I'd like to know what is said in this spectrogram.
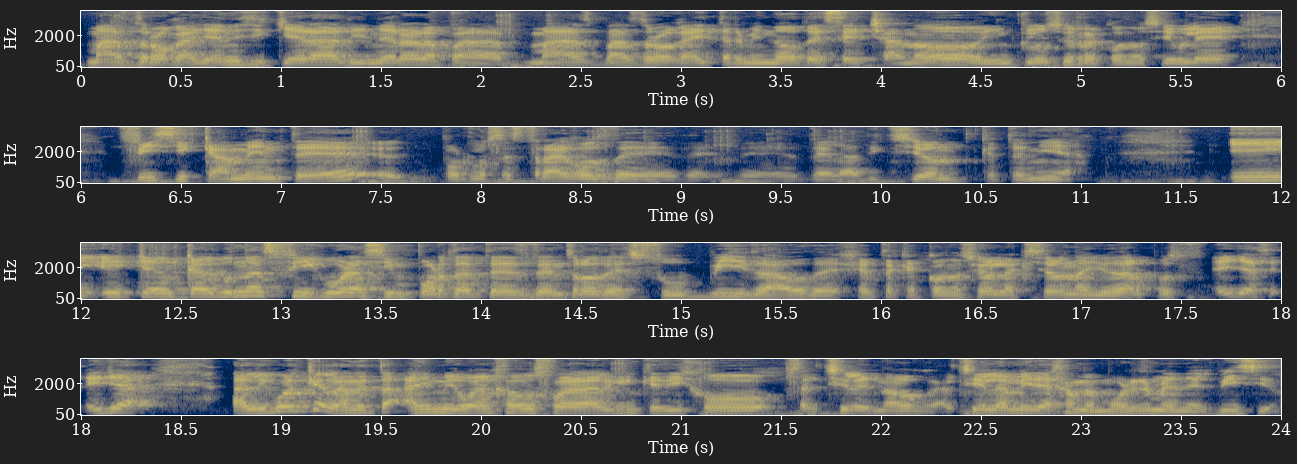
más droga. Ya ni siquiera dinero era para más, más droga y terminó deshecha, ¿no? Incluso irreconocible físicamente eh, por los estragos de, de- de- de la adicción que tenía. Y, y que aunque algunas figuras importantes dentro de su vida o de gente que conoció la quisieron ayudar, pues ella, ella al igual que la neta, Amy Winehouse fue alguien que dijo, pues al chile no, al chile a mí déjame morirme en el vicio.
